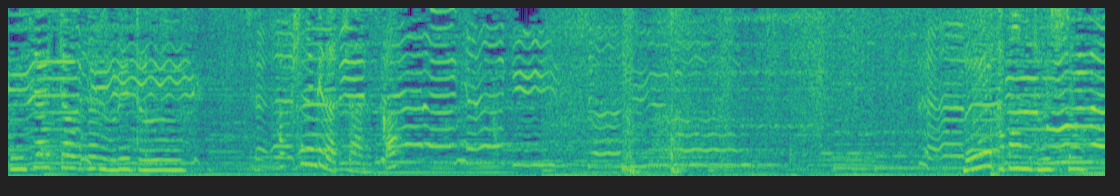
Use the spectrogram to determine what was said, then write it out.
의지할 때 오면 우리도 합치는 게 낫지 않을까? 왜 가방 안에 더 있어?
